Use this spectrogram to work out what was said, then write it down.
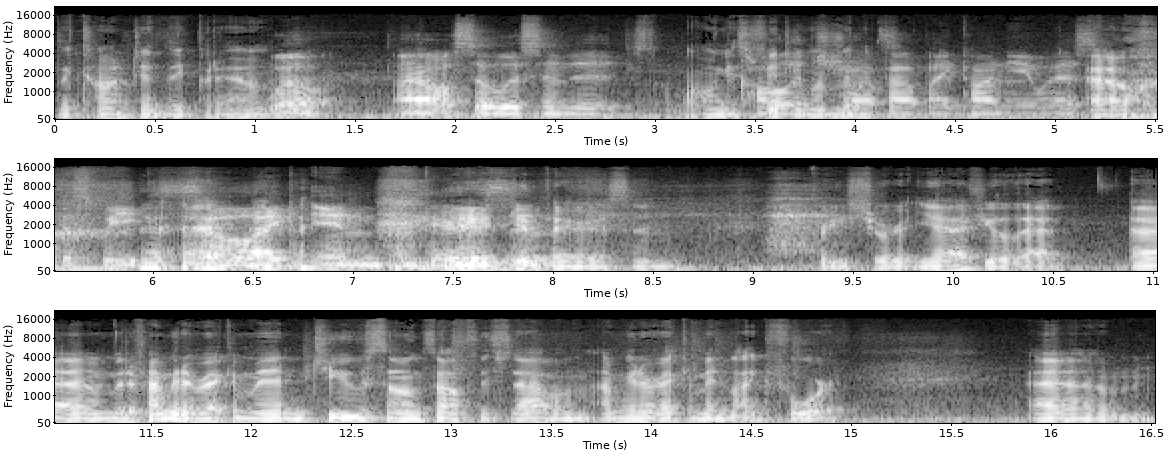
the content they put out. Well, I also listened to the longest College Dropout by Kanye West Oh. this week. So, like, in comparison. in comparison, pretty short. Yeah, I feel that. Um, but if I'm gonna recommend two songs off this album, I'm gonna recommend like four. Um,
